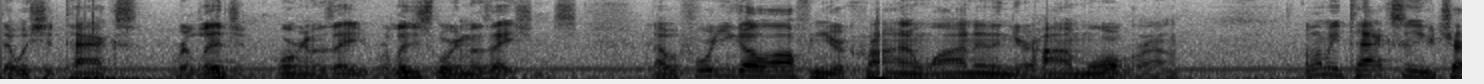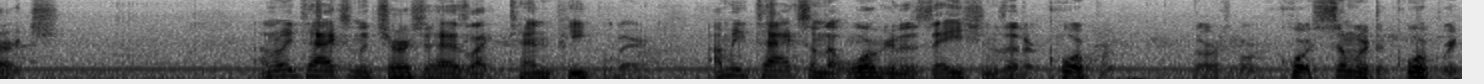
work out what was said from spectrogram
that we should tax religion, organiza- religious organizations. Now, before you go off and you're crying, whining, and you're high moral ground, I don't mean taxing your church. I don't mean taxing the church that has like 10 people there. I mean taxing the organizations that are corporate or, or similar to corporate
